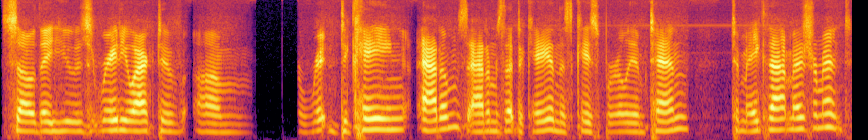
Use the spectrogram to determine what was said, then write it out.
So they use radioactive um, decaying atoms, atoms that decay, in this case beryllium-10, to make that measurement.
